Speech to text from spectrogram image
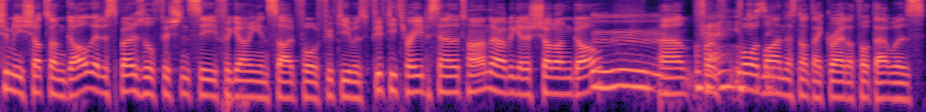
too many shots on goal. Their disposal efficiency for going inside forward 50 was 53% of the time. They're able to get a shot on goal. Mm, um, for okay, a forward line, that's not that great. I thought that was.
